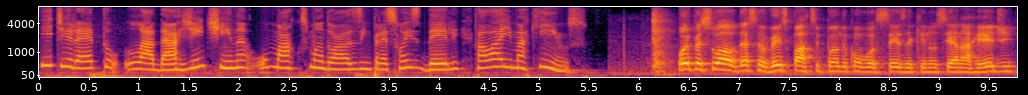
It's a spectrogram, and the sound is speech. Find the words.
e direto lá da Argentina, o Marcos mandou as impressões dele. Fala aí, Marquinhos. Oi, pessoal, dessa vez participando com vocês aqui no Céu na Rede,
